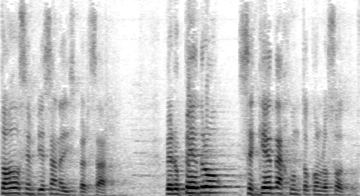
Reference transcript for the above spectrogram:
todos empiezan a dispersar. Pero Pedro se queda junto con los otros.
